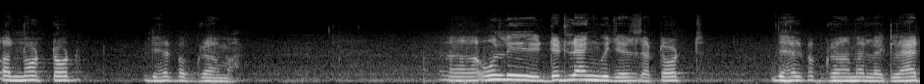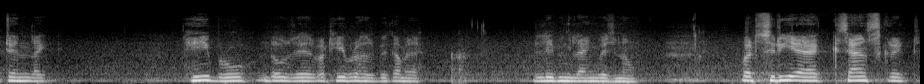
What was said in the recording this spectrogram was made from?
are not taught with the help of grammar. Uh, only dead languages are taught the help of grammar, like Latin, like Hebrew. Those days, but Hebrew has become a living language now. But Syriac, Sanskrit,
